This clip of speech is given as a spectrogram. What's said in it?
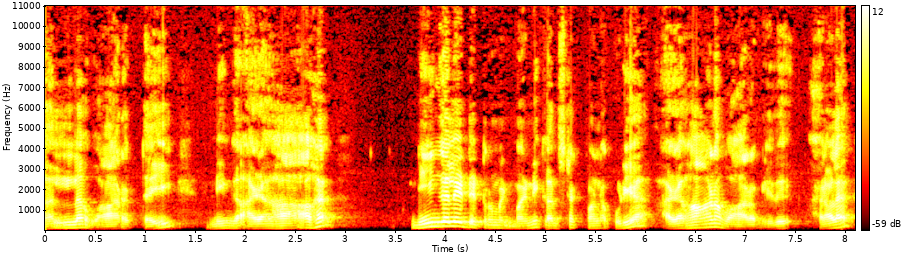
நல்ல வாரத்தை நீங்கள் அழகாக நீங்களே டிட்டர்மின் பண்ணி கன்ஸ்ட்ரக்ட் பண்ணக்கூடிய அழகான வாரம் இது. அதனால்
